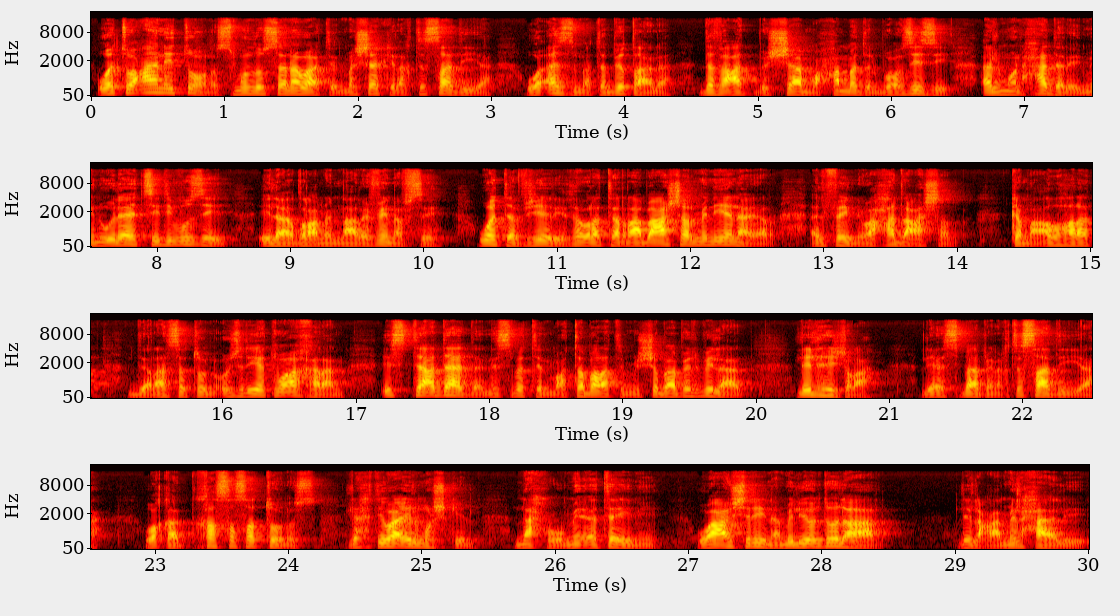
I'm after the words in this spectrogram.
وتعاني تونس منذ سنوات مشاكل اقتصادية وأزمة بطالة دفعت بالشام محمد البوعزيزي المنحدر من ولاية سيدي بوزيد إلى إضرام النار في نفسه وتفجير ثورة الرابع عشر من يناير 2011 كما أظهرت دراسة أجريت مؤخرا استعداد نسبة معتبرة من شباب البلاد للهجرة لأسباب اقتصادية وقد خصصت تونس لاحتواء المشكل نحو 220 مليون دولار للعام الحالي.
